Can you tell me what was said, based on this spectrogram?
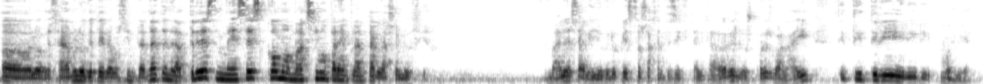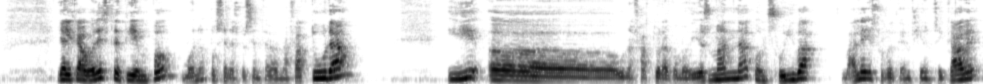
que sabemos lo que tenemos que implantar, tendrá tres meses como máximo para implantar la solución. ¿Vale? O sea que yo creo que estos agentes digitalizadores, los pros van ahí. Muy bien. Y al cabo de este tiempo, bueno, pues se nos presentará una factura y uh, una factura como Dios manda, con su IVA, ¿vale? Su retención si cabe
